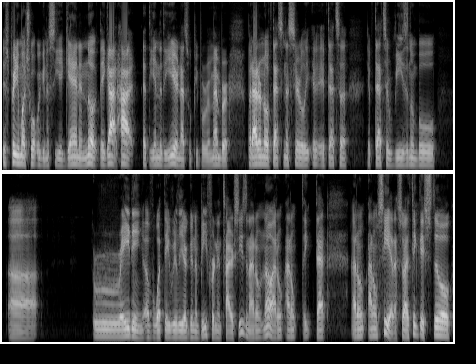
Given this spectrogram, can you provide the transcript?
is pretty much what we're going to see again. And look, they got hot at the end of the year, and that's what people remember. But I don't know if that's necessarily if that's a if that's a reasonable uh, rating of what they really are going to be for an entire season. I don't know. I don't. I don't think that. I don't. I don't see it. So I think they still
